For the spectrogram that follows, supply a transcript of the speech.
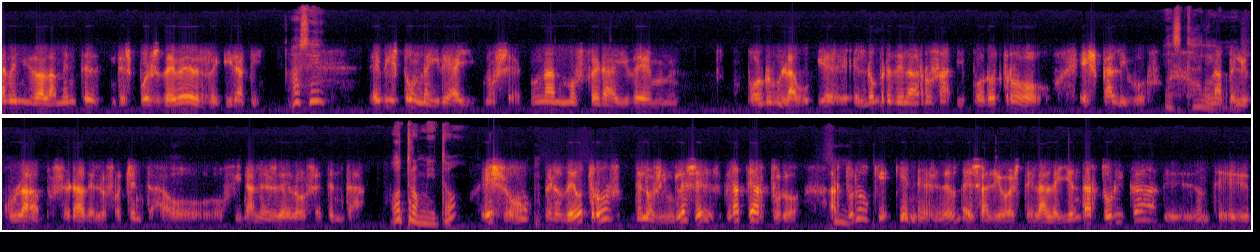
ha venido a la mente después de ver Ir a ti. Ah, sí. He visto un aire ahí, no sé, una atmósfera ahí de, por un lado, el nombre de la rosa y por otro, Excalibur. Una película, pues era de los 80 o finales de los 70. ¿Otro mito? Eso, pero de otros, los ingleses. Fíjate, Arturo. Arturo, ¿quién es? ¿De dónde salió este? ¿La leyenda artúrica? ¿De dónde?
